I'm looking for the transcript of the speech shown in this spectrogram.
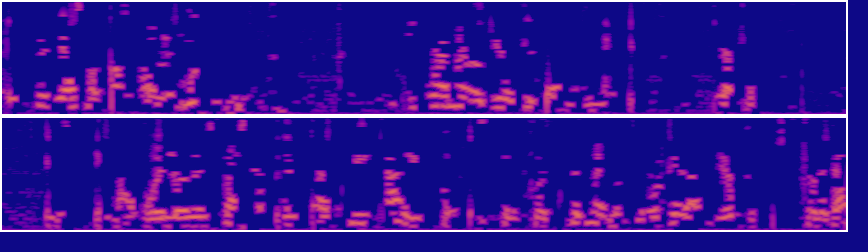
Este ya se ha pasado de mundo. Y ya me lo quiero quitar en medio. Ya que el abuelo de esta, esta chica dijo, este coche me lo quiero quedar yo, porque esto era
